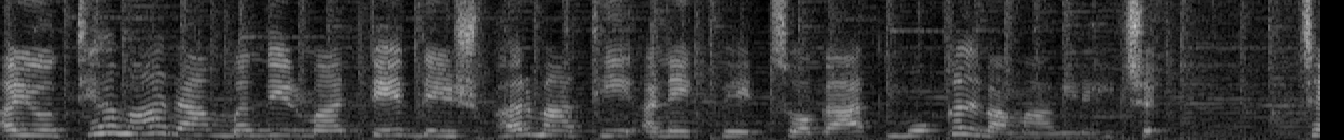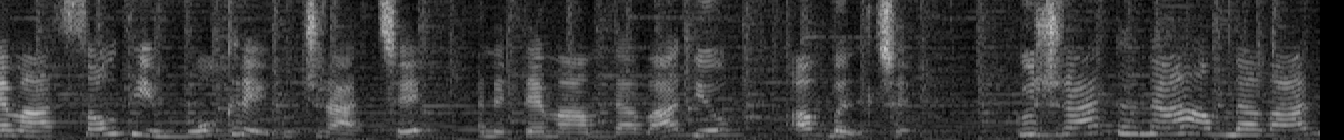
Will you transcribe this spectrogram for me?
અયોધ્યામાં રામ મંદિર માટે દેશભરમાંથી અનેક ભેટ સોગાત મોકલવામાં આવી રહી છે. જેમાં સૌથી મોખરે ગુજરાત છે અને તેમાં અમદાવાદીઓ અવ્વલ છે. ગુજરાતના અમદાવાદ,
